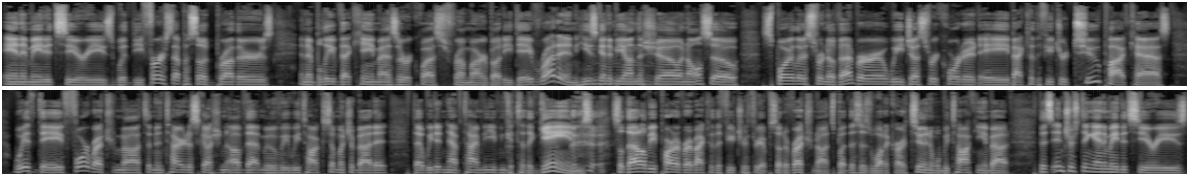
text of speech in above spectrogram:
animated series with the first episode, Brothers, and I believe that came as a request from our buddy Dave Rudden. He's going to be on the Mm. show, and also spoilers for November. We just recorded a Back to the Future two podcast with Dave for Retronauts, an entire discussion of that movie. We talked so much about it that we didn't have time to even get to the games, so that'll be part of our Back to the Future three episode of Retronauts. But this is what a cartoon, and we'll be talking about this interesting animated series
